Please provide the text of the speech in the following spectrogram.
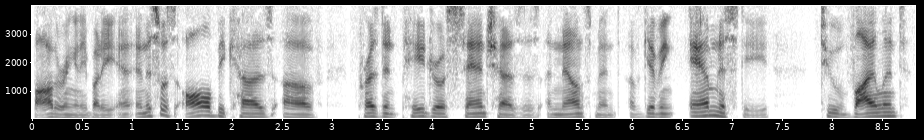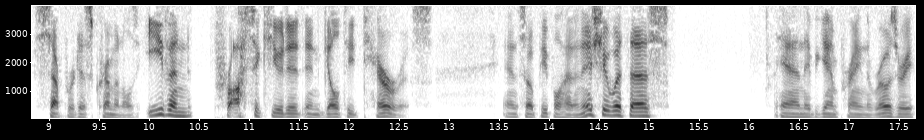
bothering anybody. And, and, this was all because of President Pedro Sanchez's announcement of giving amnesty to violent separatist criminals, even prosecuted and guilty terrorists. And so people had an issue with this, and they began praying the rosary.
